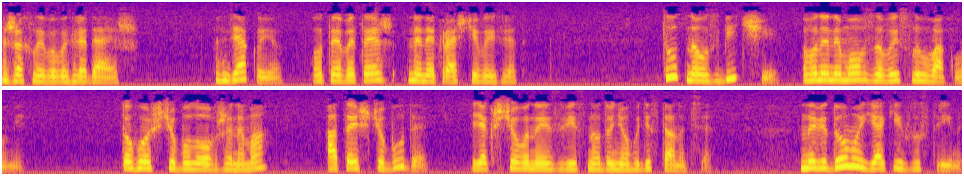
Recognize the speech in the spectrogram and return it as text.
жахливо виглядаєш. Дякую, у тебе теж не найкращий вигляд. Тут, на узбіччі, вони немов зависли у вакуумі. Того, що було, вже нема, а те, що буде, якщо вони, звісно, до нього дістануться. Невідомо, як їх зустріне.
